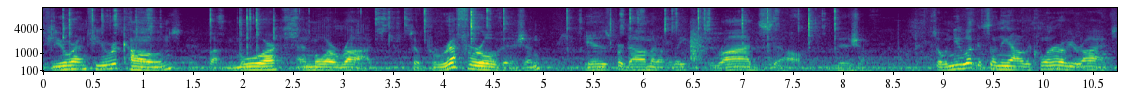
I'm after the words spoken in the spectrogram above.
fewer and fewer cones, but more and more rods. So peripheral vision is predominantly rod cell vision. So when you look at something out of the corner of your eye, it's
